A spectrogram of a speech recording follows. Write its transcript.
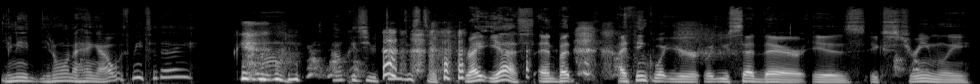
you need, you don't want to hang out with me today? how, how could you do this to me? right yes and but i think what you're what you said there is extremely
